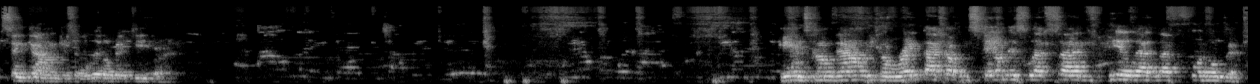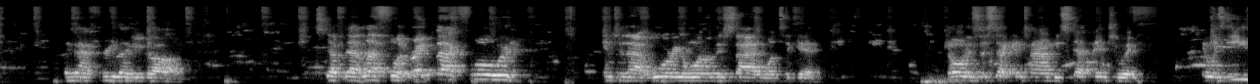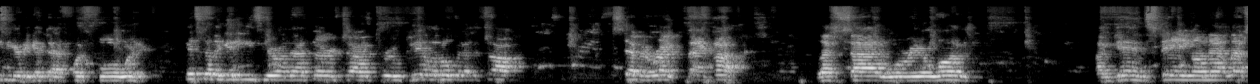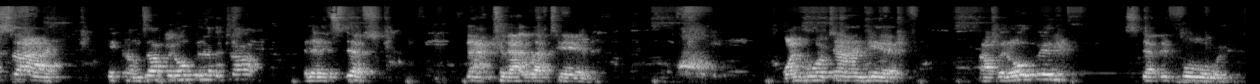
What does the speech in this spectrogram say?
Sink down just a little bit deeper. Hands come down, we come right back up and stay on this left side and peel that left foot open in that three-legged dog. Step that left foot right back forward into that warrior one on this side once again. Notice the second time we step into it, it was easier to get that foot forward. It's going to get easier on that third time through. Peel it open at the top. Step it right back up. Left side, warrior one. Again, staying on that left side. It comes up and open at the top, and then it steps back to that left hand. One more time here. Up and open, step it forward.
